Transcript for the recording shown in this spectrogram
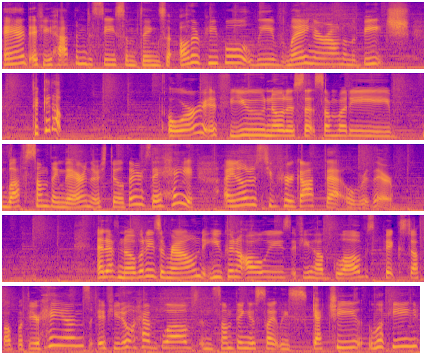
And if you happen to see some things that other people leave laying around on the beach, pick it up. Or if you notice that somebody left something there and they're still there, say, hey, I noticed you forgot that over there. And if nobody's around, you can always, if you have gloves, pick stuff up with your hands. If you don't have gloves and something is slightly sketchy looking,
